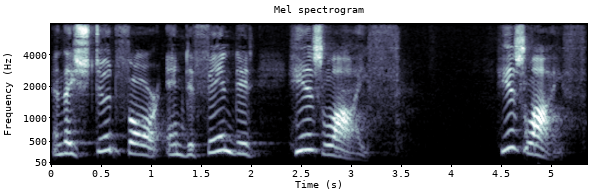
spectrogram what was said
And they stood for and defended his life. His life.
